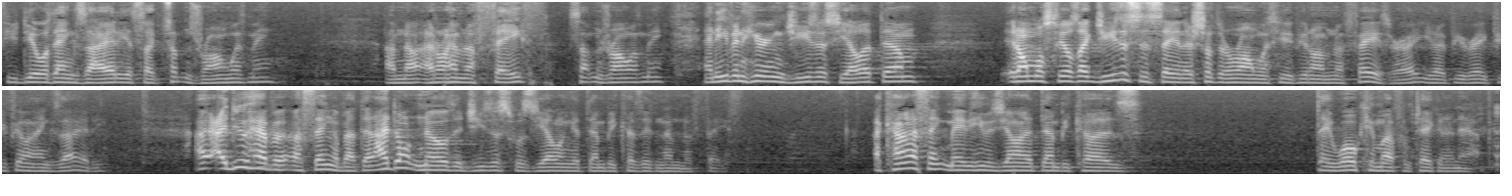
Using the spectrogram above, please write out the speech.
if you deal with anxiety, it's like something's wrong with me. I'm not, I don't have enough faith. Something's wrong with me. And even hearing Jesus yell at them, it almost feels like Jesus is saying there's something wrong with you if you don't have enough faith, right? You know, if you're, if you're feeling anxiety. I, I do have a, a thing about that. I don't know that Jesus was yelling at them because they didn't have enough faith. I kind of think maybe he was yelling at them because they woke him up from taking a nap.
